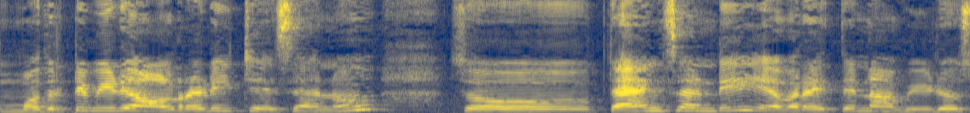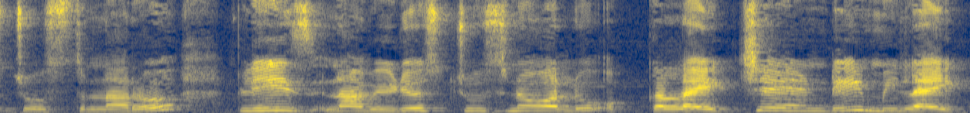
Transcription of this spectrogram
మొదటి వీడియో ఆల్రెడీ చేశాను. సో థ్యాంక్స్ అండి ఎవరైతే నా వీడియోస్ చూస్తున్నారో. ప్లీజ్ నా వీడియోస్ చూసిన వాళ్ళు ఒక్క లైక్ చేయండి. మీ లైక్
